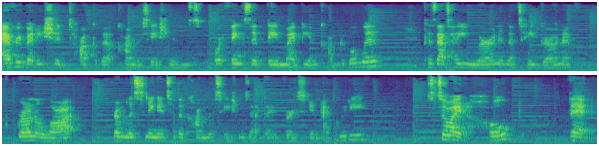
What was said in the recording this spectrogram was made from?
everybody should talk about conversations or things that they might be uncomfortable with because that's how you learn and that's how you grow. And I've grown a lot from listening into the conversations at diversity and equity. So I'd hope that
